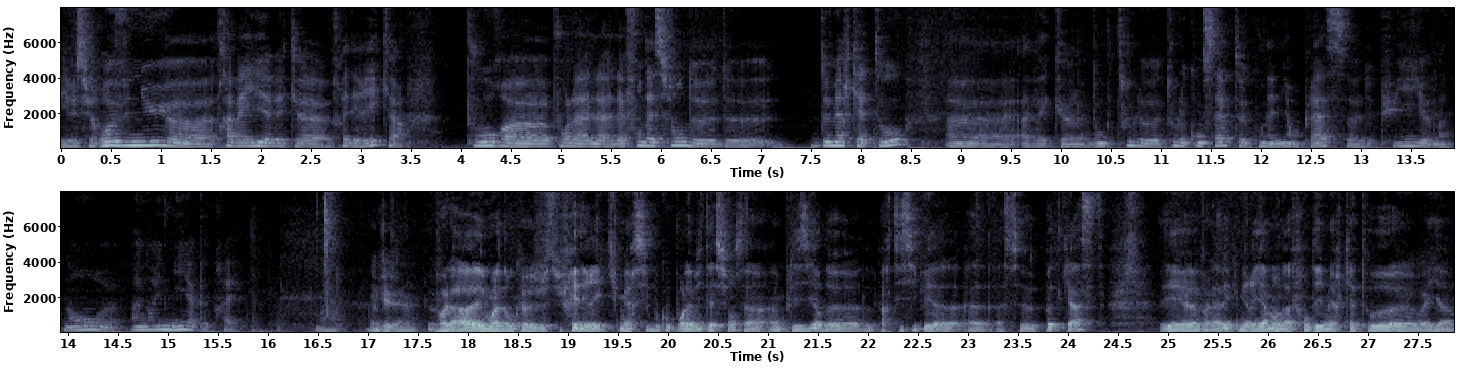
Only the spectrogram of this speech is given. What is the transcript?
Et je suis revenue euh, travailler avec euh, Frédéric pour, euh, pour la, la, fondation de, de, Mercato, avec donc tout le, tout le concept qu'on a mis en place depuis maintenant un an et demi à peu près. Voilà. voilà, et moi donc je suis Frédéric, merci beaucoup pour l'invitation, c'est un, plaisir de, participer à, à, ce podcast. Et euh, voilà, avec Myriam, on a fondé Mercato euh, ouais, il, y a,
